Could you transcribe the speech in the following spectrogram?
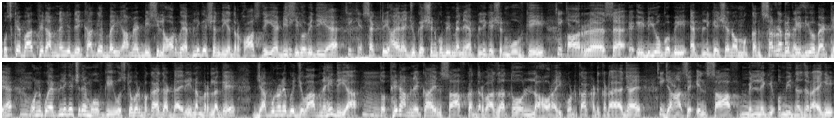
उसके बाद फिर हमने ये देखा कि भाई हमने डीसी लाहौर को एप्लीकेशन दी है दरख्वास्त दी है डीसी को भी दी है। सेक्रेटरी हायर एजुकेशन को भी मैंने एप्लीकेशन मूव की और ईडीओ को भी एप्लीकेशन एप्लीकेशन और कंसर्न जो डीडीओ बैठे हैं हम्म। उनको एप्लीकेशन मूव की। उसके ऊपर बकायदा डायरी नंबर लगे। जब उन्होंने कोई जवाब नहीं दिया हम्म। तो फिर हमने कहा इंसाफ का दरवाज़ा तो लाहौर हाईकोर्ट का खड़खड़ाया जाए जहाँ से इंसाफ मिलने की उम्मीद नज़र आएगी।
